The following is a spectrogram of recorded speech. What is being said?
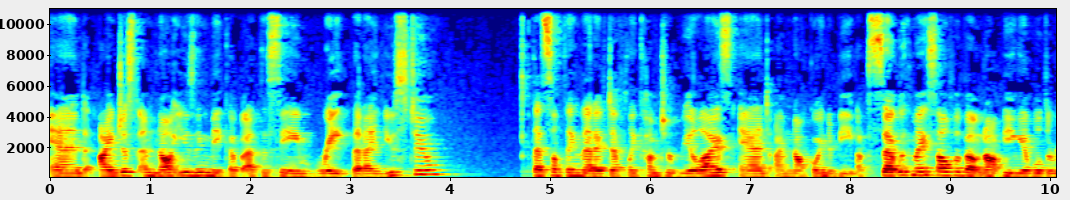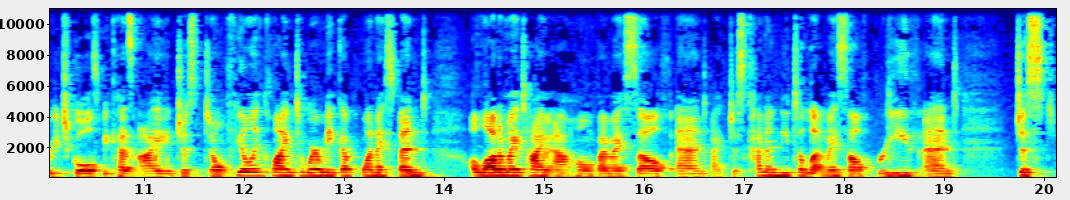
and I just am not using makeup at the same rate that I used to. That's something that I've definitely come to realize, and I'm not going to be upset with myself about not being able to reach goals because I just don't feel inclined to wear makeup when I spend a lot of my time at home by myself and I just kind of need to let myself breathe and just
